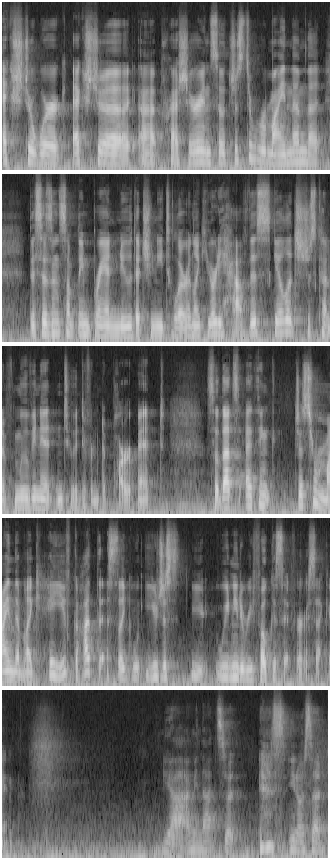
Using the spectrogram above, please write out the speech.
extra work, extra uh, pressure. And so just to remind them that this isn't something brand new that you need to learn. Like you already have this skill, it's just kind of moving it into a different department. So that's, I think, just to remind them, like, hey, you've got this. Like, you just, you, we need to refocus it for a second. Yeah, I mean, that's what you know said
